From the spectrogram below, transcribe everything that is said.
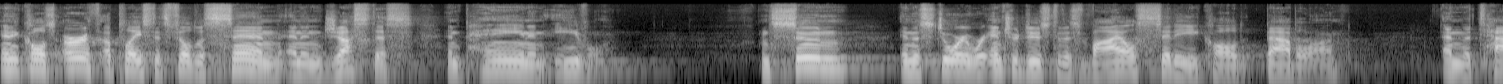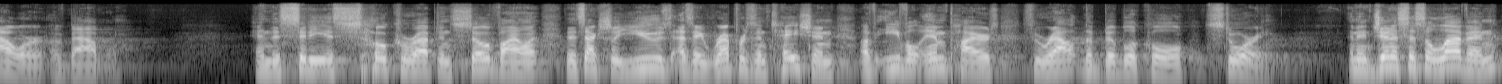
And it calls earth a place that's filled with sin and injustice and pain and evil. And soon in the story, we're introduced to this vile city called Babylon and the Tower of Babel. And this city is so corrupt and so violent that it's actually used as a representation of evil empires throughout the biblical story. And in Genesis 11,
